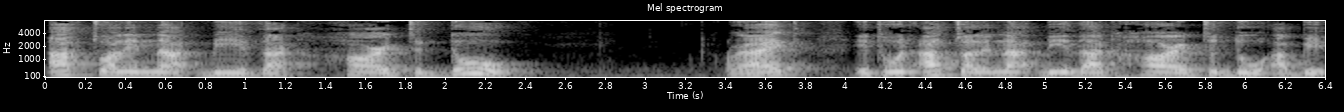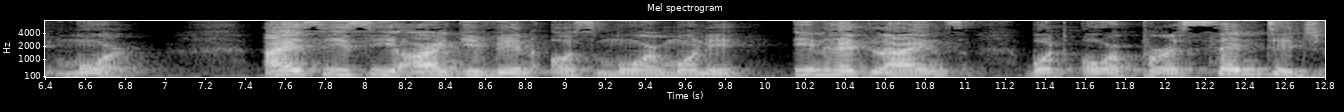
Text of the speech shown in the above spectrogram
actually not be that hard to do. Right? It would actually not be that hard to do a bit more. ICC are giving us more money in headlines, but our percentage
